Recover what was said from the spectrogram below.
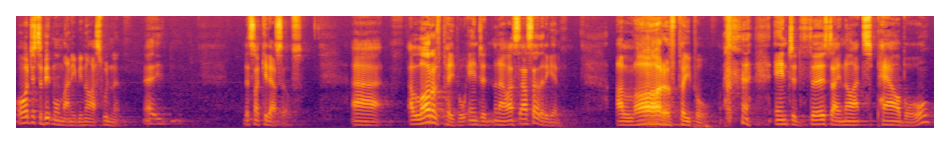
or just a bit more money would be nice, wouldn't it? Uh, let's not kid ourselves. Uh, a lot of people entered, no, I'll, I'll say that again. A lot of people entered Thursday night's Powerball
